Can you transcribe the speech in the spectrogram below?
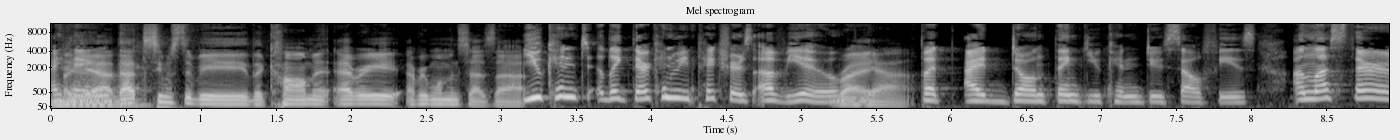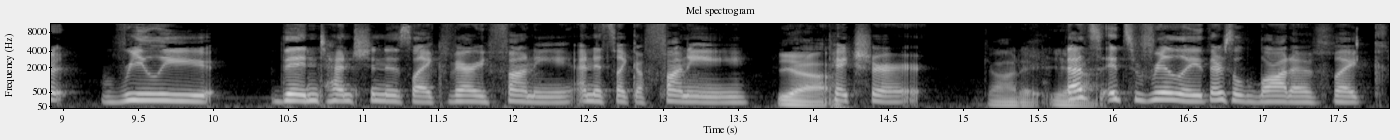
I think yeah, that seems to be the comment. Every every woman says that. you can like there can be pictures of you, right. yeah. But I don't think you can do selfies unless they're really the intention is like very funny and it's like a funny Yeah. picture Got it. Yeah. That's it's really there's a lot of like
